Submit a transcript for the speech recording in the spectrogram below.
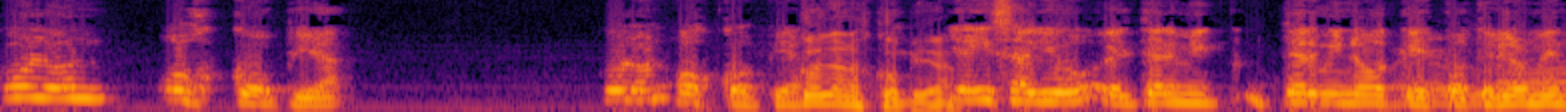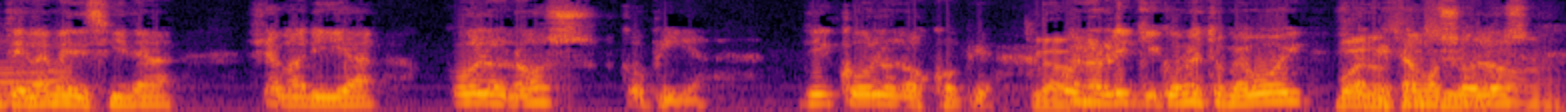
Colón os copia. Colón os copia. Colonoscopia. Y ahí salió el término que posteriormente en la medicina llamaría colonoscopía. De colonoscopia. Claro. Bueno, Ricky, con esto me voy. ya Bueno, que sí, estamos sí, solos. no, no.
